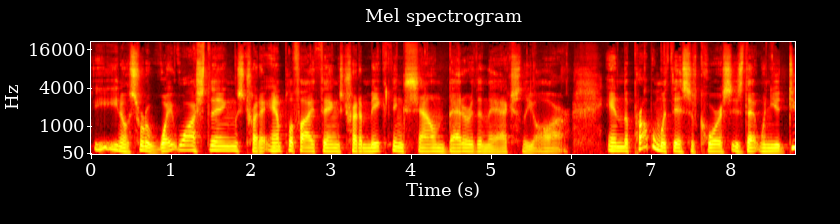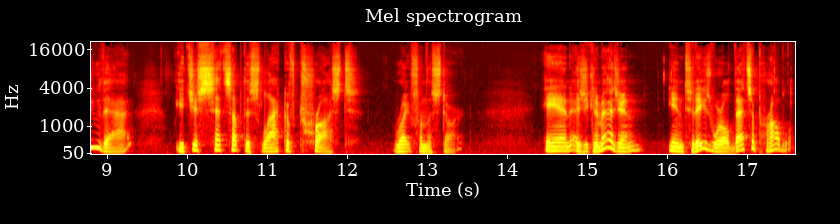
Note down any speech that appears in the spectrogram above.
you know, sort of whitewash things, try to amplify things, try to make things sound better than they actually are. And the problem with this, of course, is that when you do that, it just sets up this lack of trust right from the start. And as you can imagine, in today's world, that's a problem.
